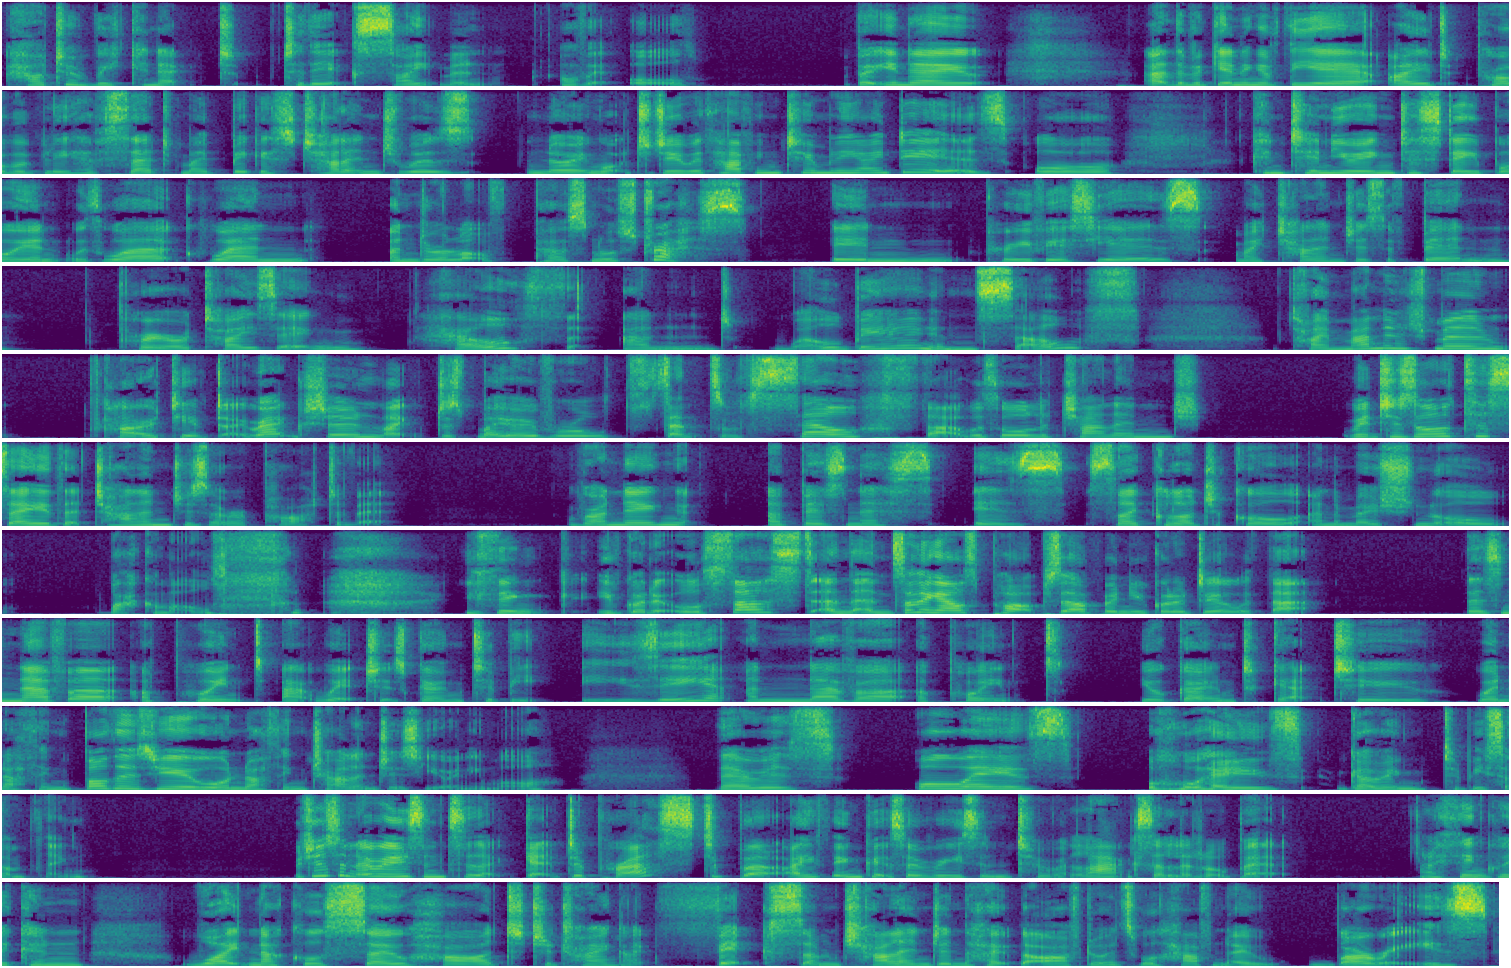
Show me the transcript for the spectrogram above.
how to reconnect to the excitement of it all. But you know, at the beginning of the year, I'd probably have said my biggest challenge was knowing what to do with having too many ideas or continuing to stay buoyant with work when under a lot of personal stress. In previous years, my challenges have been prioritizing health and well being and self, time management, clarity of direction, like just my overall sense of self. That was all a challenge. Which is all to say that challenges are a part of it. Running a business is psychological and emotional whack a mole. you think you've got it all sussed, and then something else pops up and you've got to deal with that there's never a point at which it's going to be easy, and never a point you're going to get to where nothing bothers you or nothing challenges you anymore. There is always, always going to be something. Which isn't a reason to get depressed, but I think it's a reason to relax a little bit. I think we can white knuckle so hard to try and like fix some challenge in the hope that afterwards we'll have no worries.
